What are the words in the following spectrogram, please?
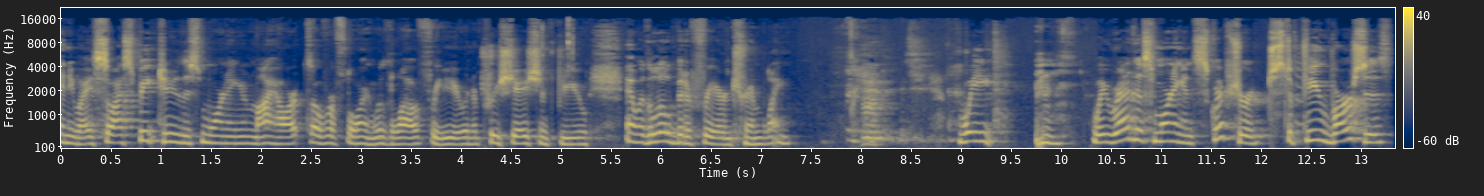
Anyway, so I speak to you this morning and my heart's overflowing with love for you and appreciation for you and with a little bit of fear and trembling. we, we read this morning in scripture just a few verses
